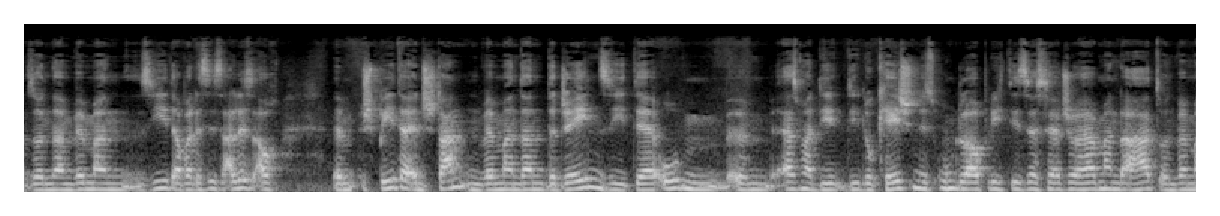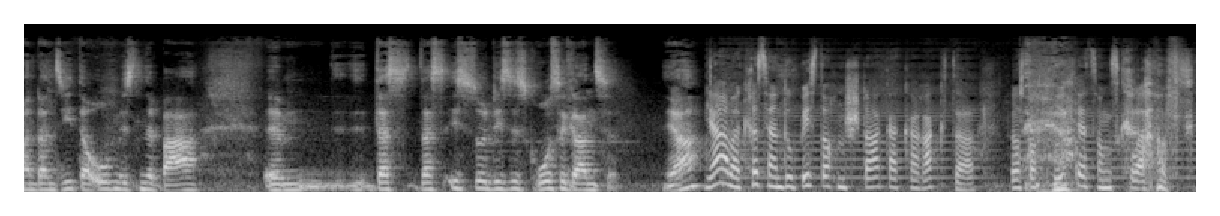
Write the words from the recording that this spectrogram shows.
sondern wenn man sieht, aber das ist alles auch ähm, später entstanden, wenn man dann The Jane sieht, der oben ähm, erstmal die, die Location ist unglaublich, die dieser Sergio Herrmann da hat und wenn man dann sieht, da oben ist eine Bar, ähm, das, das ist so dieses große Ganze. Ja? ja, aber Christian, du bist doch ein starker Charakter. Du hast doch Durchsetzungskraft.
